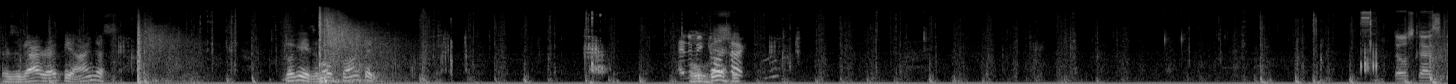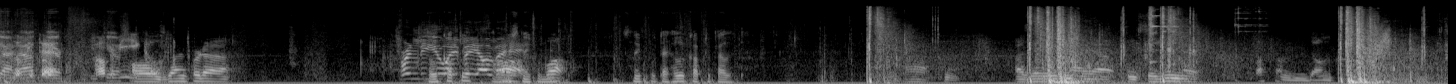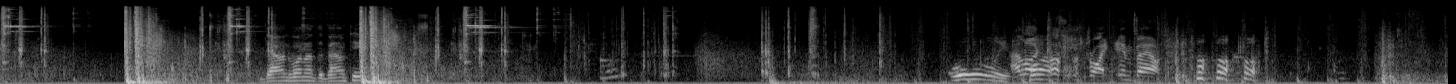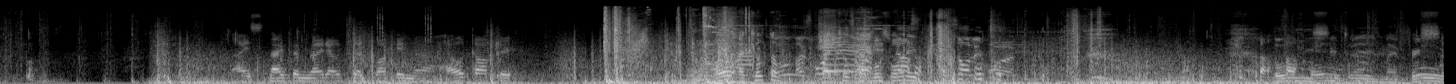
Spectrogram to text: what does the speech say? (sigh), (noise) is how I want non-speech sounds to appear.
There's a guy right behind us. Look, he's the most wanted. Enemy Oh, contact! Those guys got Look out there. that. Be Up the careful. Eagle. Oh, he's going for the. Friendly Helicopter? UAV Oh, overhead. sniper mode. Sniper with that helicopter pilot. Ah, cool. I was gonna use my uh, precision there. Fuck, I'm dumb. Downed one on the bounty. Holy Allied fuck! cluster strike inbound. (laughs) I sniped him right out the fucking uh, helicopter. Oh, I killed them! Most I killed that most wanted! (laughs) Solid work. Holy (laughs) shit, man. My first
